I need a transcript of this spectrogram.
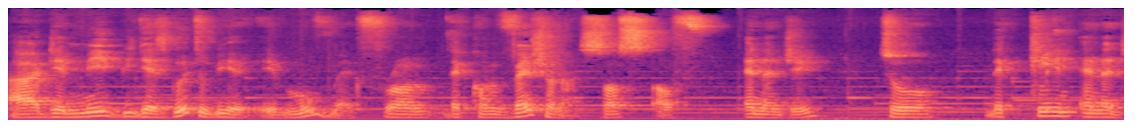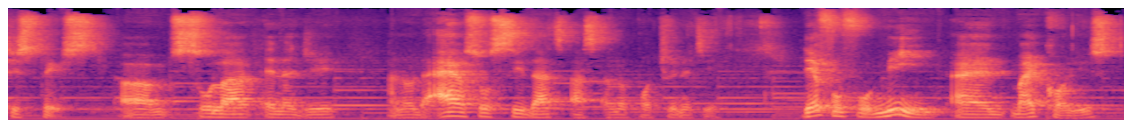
Uh, there may be, there's going to be a, a movement from the conventional source of energy to the clean energy space, um, solar energy, and that. I also see that as an opportunity. Therefore, for me and my colleagues,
